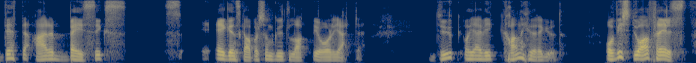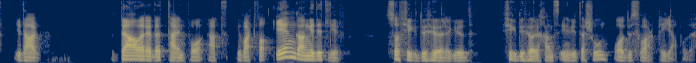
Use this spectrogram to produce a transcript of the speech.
Dette er basics egenskaper som Gud lagt i vårt hjerte. Du og jeg vi kan høre Gud. Og hvis du er frelst i dag, det er allerede et tegn på at i hvert fall én gang i ditt liv så fikk du høre Gud. Fikk du høre hans invitasjon, og du svarte ja på det.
